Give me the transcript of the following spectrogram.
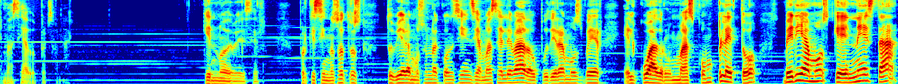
demasiado personal. Que no debe de ser. Porque si nosotros tuviéramos una conciencia más elevada o pudiéramos ver el cuadro más completo, veríamos que en esta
